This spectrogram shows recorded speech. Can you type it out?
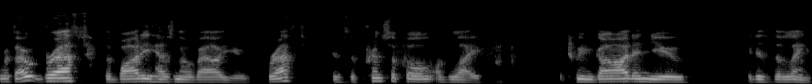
Without breath, the body has no value. Breath is the principle of life. Between God and you, it is the link.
